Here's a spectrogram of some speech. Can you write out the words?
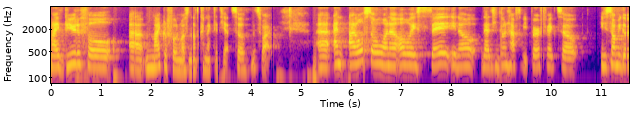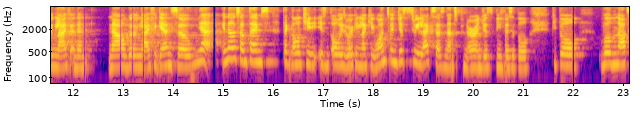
my beautiful uh, microphone was not connected yet, so that's why. Uh, and I also want to always say, you know, that you don't have to be perfect. So you saw me going live, and then now going live again. So yeah, you know, sometimes technology isn't always working like you want to, and just relax as an entrepreneur and just be visible. People will not,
